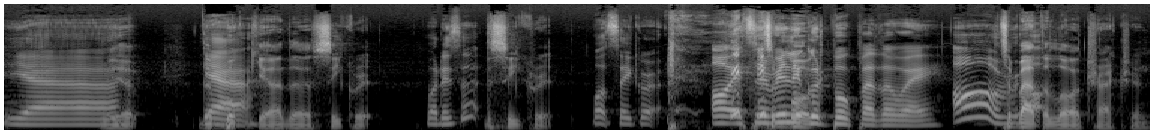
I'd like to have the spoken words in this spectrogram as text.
Yeah. yep the yeah. book yeah the secret What is it? the secret What secret? Oh, it's, It's a a really book. good book, by the way. Oh, it's re- about the law of attraction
